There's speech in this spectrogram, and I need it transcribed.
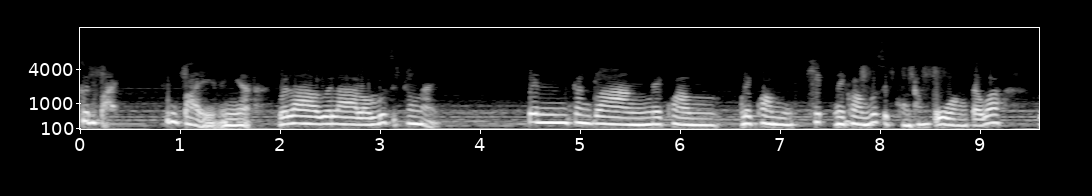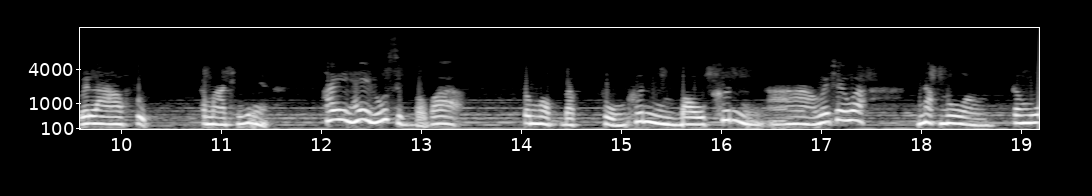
ขึ้นไปขึ้นไปอย่างเงี้ยเวลาเวลาเรารู้สึกข้างในเป็นกลางกลางๆในความในความคิดในความรู้สึกของทั้งปวง แต่ว่าเวลาฝึกสมาธิเนี่ยให้ให้รู้สึกแบบว่าสงบแบบสูงขึ้นเบาขึ้นอ่าไม่ใช่ว่าหนักหน่วงกังว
